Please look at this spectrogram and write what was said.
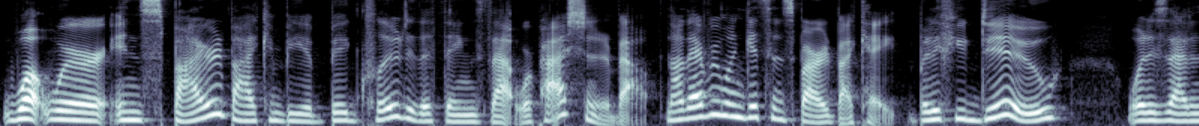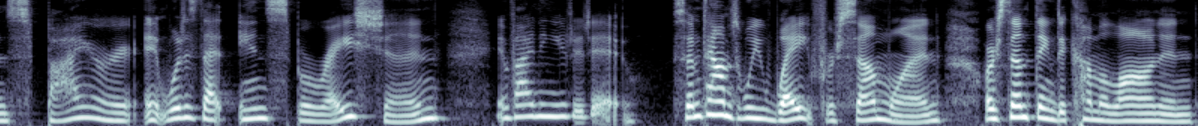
what we're inspired by can be a big clue to the things that we're passionate about. Not everyone gets inspired by Kate, but if you do, what is that inspire what is that inspiration inviting you to do? Sometimes we wait for someone or something to come along and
